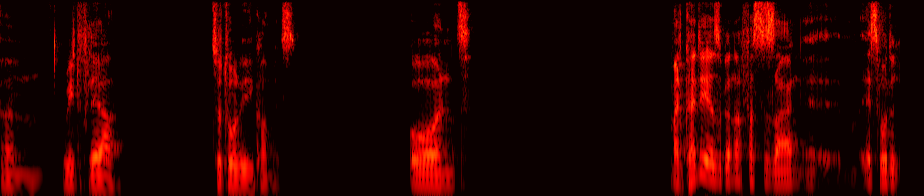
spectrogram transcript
ähm, Reed Flair zu Tode gekommen ist. Und man könnte ja sogar noch fast so sagen, äh, es wurde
